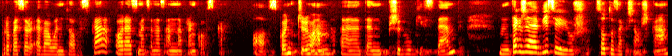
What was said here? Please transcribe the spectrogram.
profesor Ewa Łętowska oraz mecenas Anna Frankowska. O, skończyłam e, ten przydługi wstęp. Także wiecie już, co to za książka.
